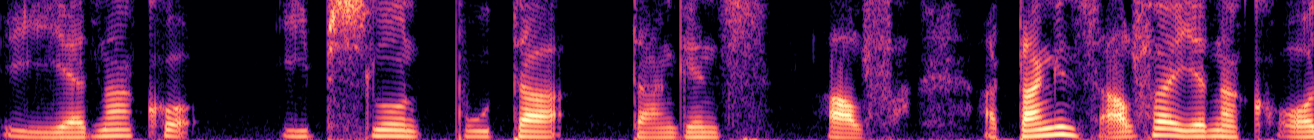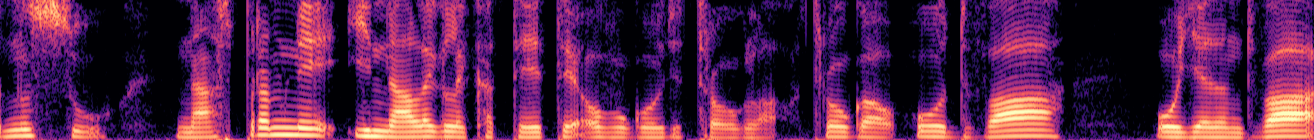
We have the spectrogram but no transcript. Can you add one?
jednako y puta tangens alfa. A tangens alfa je jednak odnosu naspravne i nalegle katete ovog ovdje trouglava. Trougao O2, O1, 2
